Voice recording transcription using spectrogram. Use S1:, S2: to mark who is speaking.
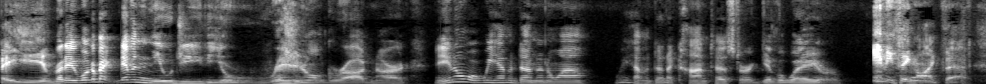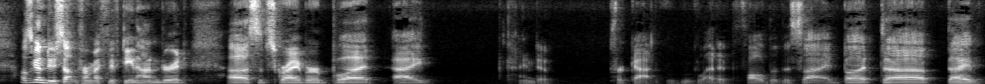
S1: Hey everybody, welcome back. Devin the OG, the original Grognard. And you know what we haven't done in a while? We haven't done a contest or a giveaway or anything like that. I was going to do something for my 1500 uh, subscriber, but I kind of forgot and let it fall to the side. But uh, I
